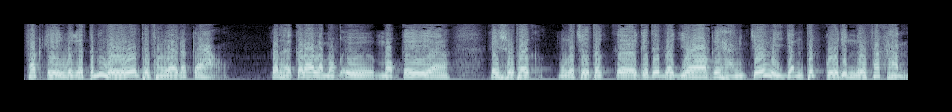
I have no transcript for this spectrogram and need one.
Phát triển về cái tính ngữ thì phần lề nó cao. Có thể cái đó là một một cái ờ, cái sự thật một cái sự thật cái ờ, tiếp là do cái hạn chế về nhận thức của những người phát hành.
